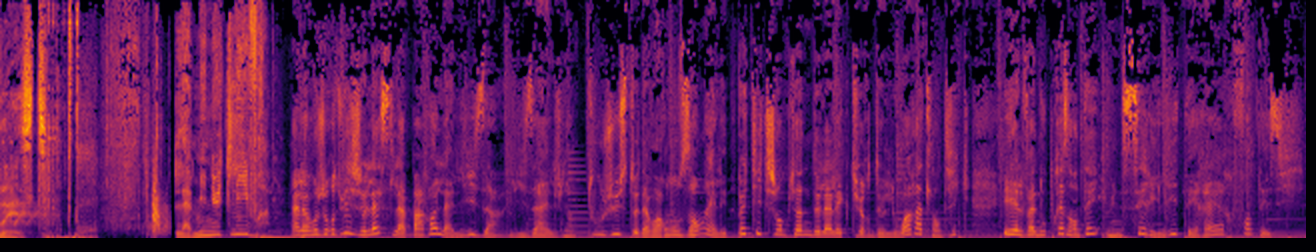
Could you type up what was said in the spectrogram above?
West. La Minute Livre. Alors aujourd'hui, je laisse la parole à Lisa. Lisa, elle vient tout juste d'avoir 11 ans, elle est petite championne de la lecture de Loire-Atlantique et elle va nous présenter une série littéraire fantasy.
